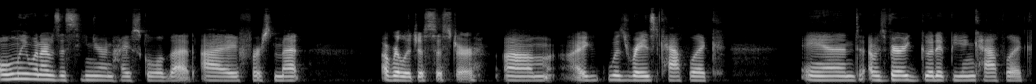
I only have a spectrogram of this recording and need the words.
only when I was a senior in high school that I first met a religious sister. Um, I was raised Catholic and I was very good at being Catholic.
